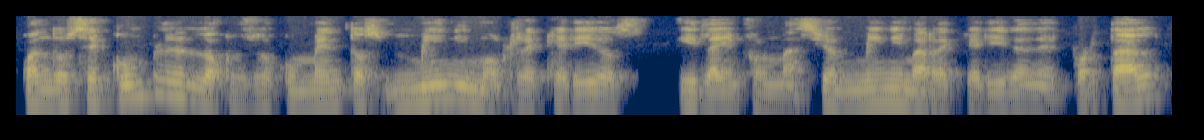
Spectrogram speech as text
Cuando se cumplen los documentos mínimos requeridos y la información mínima requerida en el portal,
